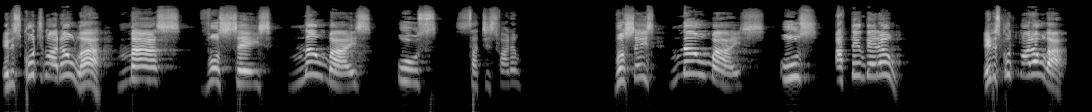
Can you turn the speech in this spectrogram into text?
Eles continuarão lá, mas vocês não mais os satisfarão. Vocês não mais os atenderão. Eles continuarão lá,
